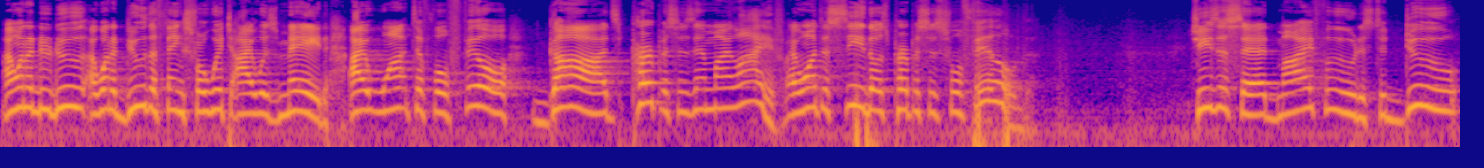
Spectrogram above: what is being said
I want to do I want to do the things for which I was made. I want to fulfill God's purposes in my life. I want to see those purposes fulfilled. Jesus said, "My food is to do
